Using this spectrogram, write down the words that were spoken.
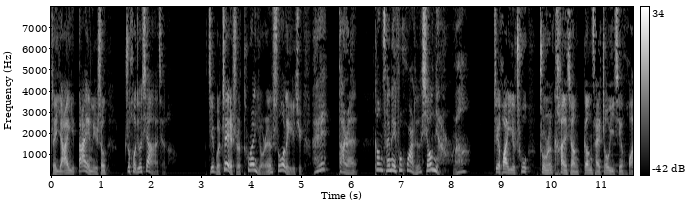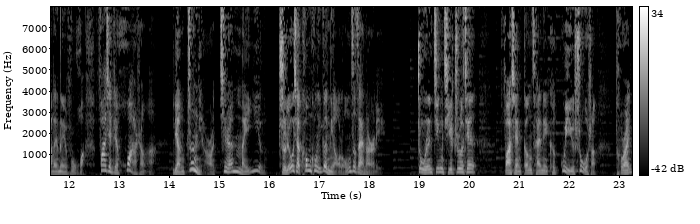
这衙役答应了一声，之后就下去了。结果这时突然有人说了一句：“哎，大人，刚才那幅画里的小鸟呢？”这话一出，众人看向刚才周以勤画的那幅画，发现这画上啊，两只鸟竟然没了。只留下空空一个鸟笼子在那里，众人惊奇之间，发现刚才那棵桂树上突然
